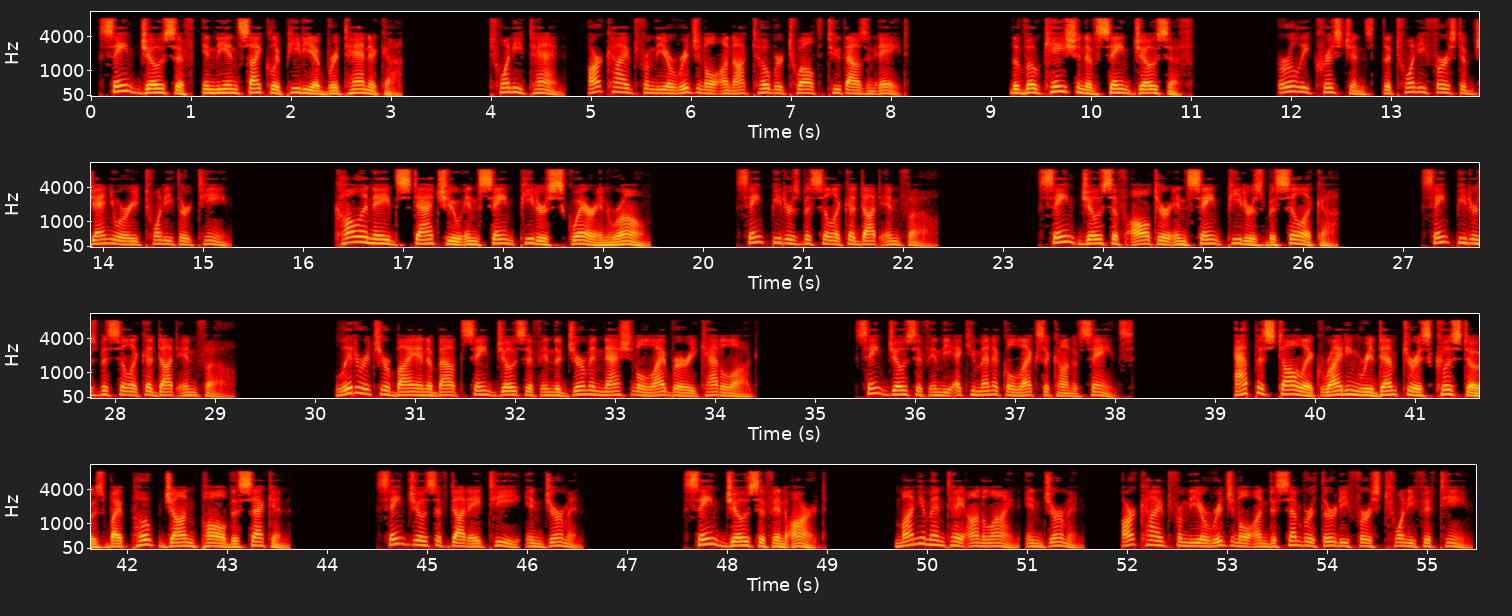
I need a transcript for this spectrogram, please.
Saint Joseph, in the Encyclopaedia Britannica. 2010. Archived from the original on October 12, 2008. The Vocation of Saint Joseph. Early Christians, 21 January 2013. Colonnade statue in St. Peter's Square in Rome. St. Peter's stpetersbasilica.info. St. Joseph altar in St. Peter's Basilica. St. Peter's stpetersbasilica.info. Literature by and about St. Joseph in the German National Library Catalogue St. Joseph in the Ecumenical Lexicon of Saints. Apostolic Writing Redemptoris Custos by Pope John Paul II Saintjoseph.at in German. Saint Joseph in Art. Monumente Online in German. Archived from the original on December 31, 2015.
